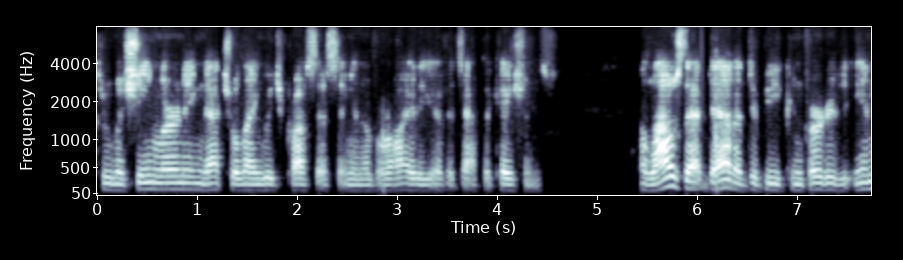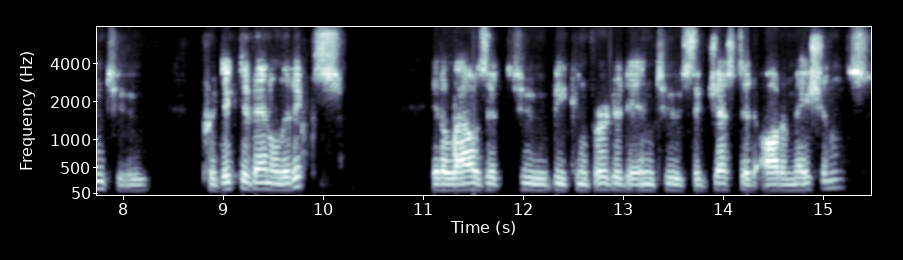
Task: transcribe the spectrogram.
through machine learning, natural language processing, and a variety of its applications, allows that data to be converted into predictive analytics. It allows it to be converted into suggested automations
